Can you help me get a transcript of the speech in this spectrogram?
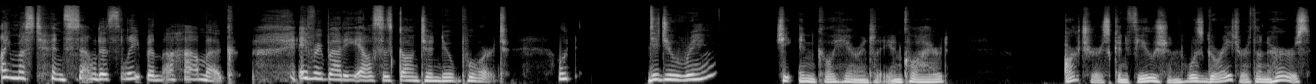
I must have been sound asleep in the hammock. Everybody else has gone to Newport. What? Did you ring? She incoherently inquired. Archer's confusion was greater than hers.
